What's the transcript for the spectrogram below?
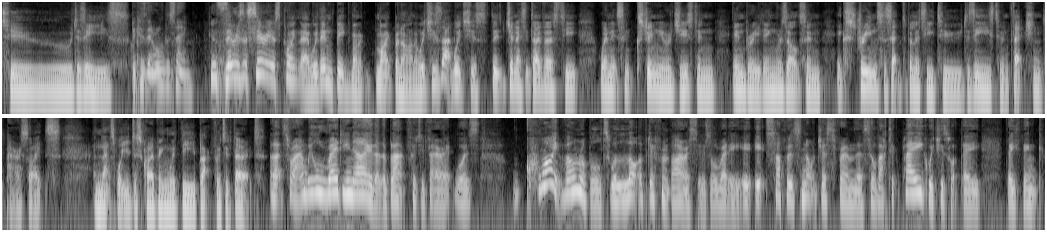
to disease. because they're all the same. there is a serious point there within Big Mike, Mike banana, which is that which is the genetic diversity when it's extremely reduced in inbreeding results in extreme susceptibility to disease, to infection, to parasites, and that's what you're describing with the black-footed ferret. That's right. And we already know that the black-footed ferret was quite vulnerable to a lot of different viruses already. It, it suffers not just from the sylvatic plague, which is what they, they think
